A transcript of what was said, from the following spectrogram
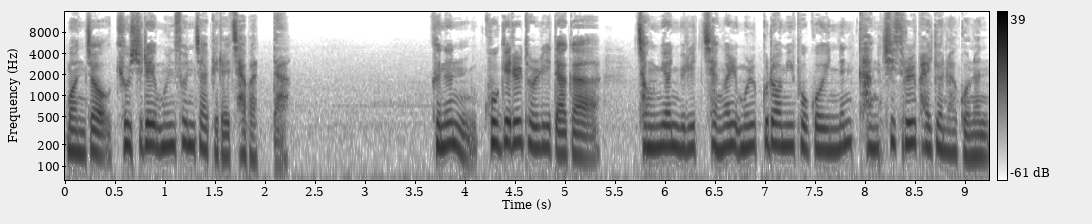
먼저 교실의 문손잡이를 잡았다. 그는 고개를 돌리다가 정면 유리창을 물끄러미 보고 있는 강치수를 발견하고는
